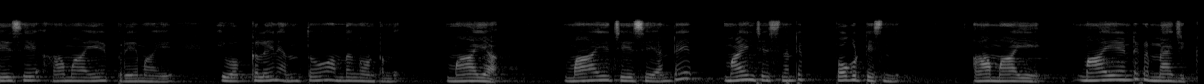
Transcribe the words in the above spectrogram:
చేసే ఆ మాయే ప్రేమాయే. ఈ ఒక్కలేని ఎంతో అందంగా ఉంటుంది. మాయ. మాయ చేసే అంటే మాయం చేసింది అంటే పోగొట్టేసింది. ఆ మాయే. మాయే అంటే ఇక్కడ మ్యాజిక్.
